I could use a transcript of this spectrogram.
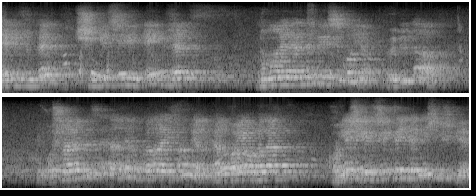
yeryüzünde şehirciliğin en güzel numarelerinden birisi Konya. Ödül de aldı. E boşuna vermez herhalde bu kadar ayıplamayalım. Yani Konya o kadar, Konya şehircilikte ileri geçmiş bir yer.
